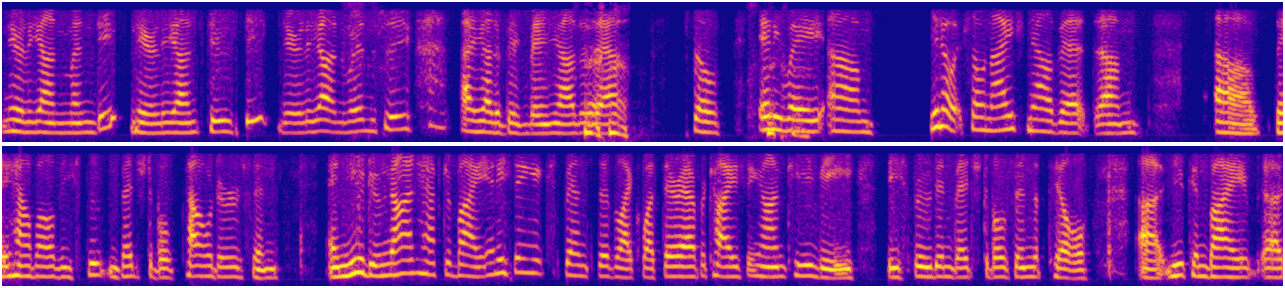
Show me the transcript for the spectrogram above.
nearly on Monday, nearly on Tuesday, nearly on Wednesday. I had a big bang out of that. so, anyway, um, you know, it's so nice now that um, uh, they have all these fruit and vegetable powders and And you do not have to buy anything expensive like what they're advertising on TV, these fruit and vegetables in the pill. Uh, you can buy uh,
